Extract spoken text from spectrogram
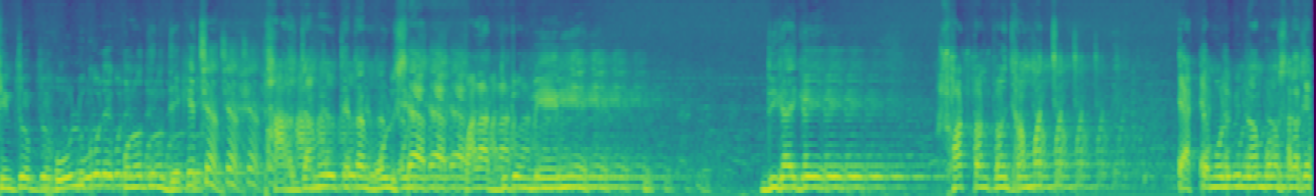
কিন্তু ভুল করে কোনোদিন দেখেছেন? ফার্স্ট জানুয়ারিতে একটা মূল সাহেব পাড়ার দুটো মেয়ে নিয়ে দীঘায় গিয়ে শর্ট প্যান্ট পরে ঝাম মারছে। একটা মৌলবীর নাম বলো সারাকে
